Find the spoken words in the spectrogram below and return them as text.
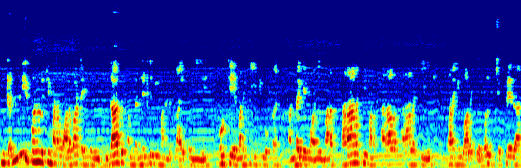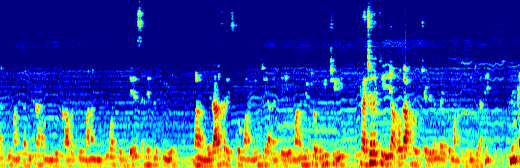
ఇంకన్ని పనులకి మనం అలవాటు అయిపోయి విరాజ పనులన్నింటికి మనం ఇట్లా అయిపోయి ఓకే మనకి ఇది ఒక పండగేమో అని మన తరాలకి మన తరాల తరాలకి మనకి వాళ్ళకి ఎవరికి చెప్పేదానికి మనకి అధికారం ఉంది కాబట్టి మనం ఇటువంటి డేస్ అన్నిటికి మనం నిరాకరిస్తూ మనం ఏం చేయాలంటే మనం వీటిలో గురించి ప్రజలకి అవగాహన వచ్చే విధంగా అయితే మనం తెలియజేయాలి ఇంకా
